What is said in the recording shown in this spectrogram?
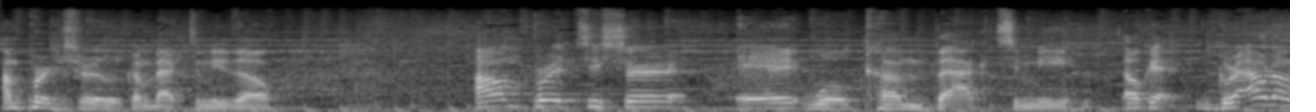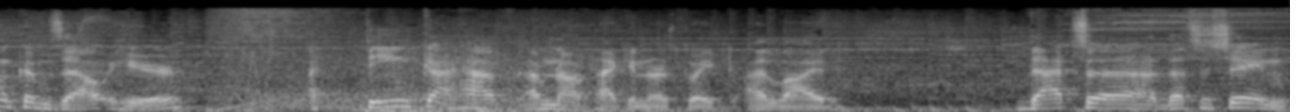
I'm pretty sure it'll come back to me though. I'm pretty sure it will come back to me. Okay, Groudon comes out here. I think I have, I'm not packing Earthquake. I lied. That's a, that's a shame.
